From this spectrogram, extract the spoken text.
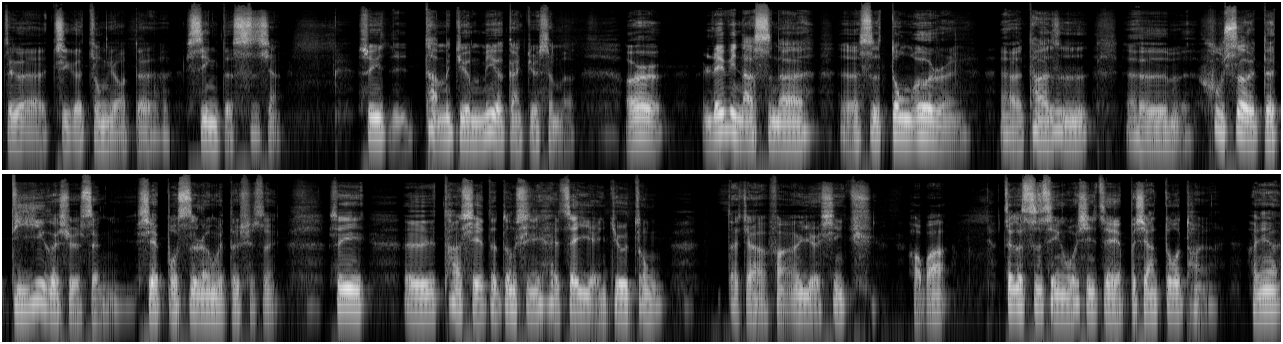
这个几个重要的新的思想，所以他们就没有感觉什么，而。雷维纳斯呢，呃，是东欧人，呃，他是呃胡塞的第一个学生，写博士论文的学生，所以呃，他写的东西还在研究中，大家反而有兴趣，好吧？这个事情我现在也不想多谈，好像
